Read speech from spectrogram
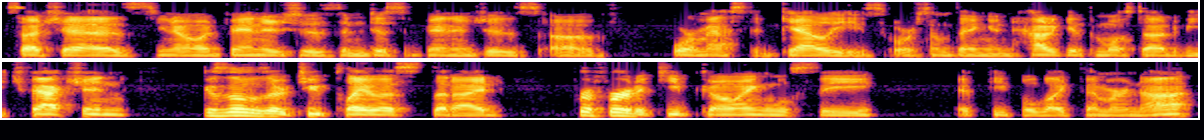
such as, you know, advantages and disadvantages of four masted galleys or something and how to get the most out of each faction. Because those are two playlists that I'd prefer to keep going. We'll see if people like them or not.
